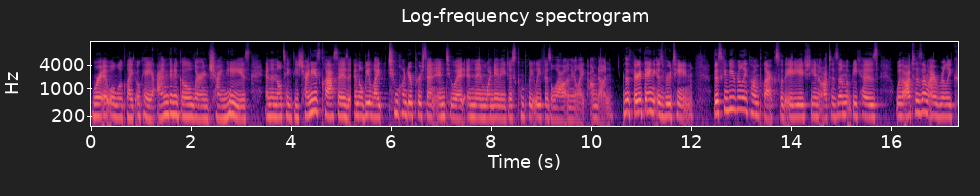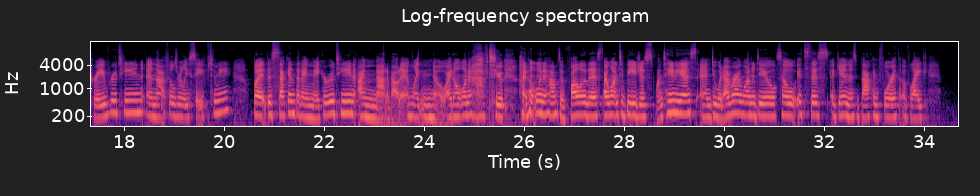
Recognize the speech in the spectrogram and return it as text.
where it will look like, okay, I'm gonna go learn Chinese, and then they'll take these Chinese classes and they'll be like 200% into it, and then one day they just completely fizzle out and they're like, I'm done. The third thing is routine. This can be really complex with ADHD and autism because with autism, I really crave routine and that feels really safe to me. But the second that I make a routine, I'm mad about it. I'm like, no, I don't want to have to, I don't want to have to follow this. I want to be just spontaneous and do whatever I want to do. So it's this, again, this back and forth of like,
